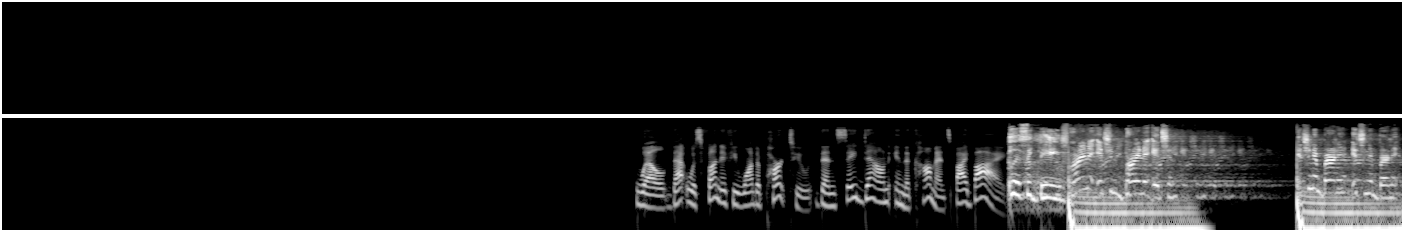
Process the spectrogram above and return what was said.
Well, that was fun. If you want a part two, then say down in the comments bye bye. Pussy bees. Burning itching, burning itching. Itching and burning, itching and burning.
